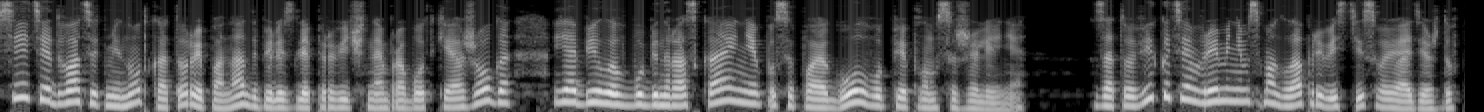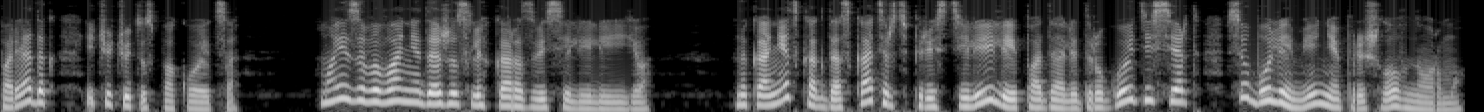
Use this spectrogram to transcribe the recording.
Все эти 20 минут, которые понадобились для первичной обработки ожога, я била в бубен раскаяния, посыпая голову пеплом сожаления. Зато Вика тем временем смогла привести свою одежду в порядок и чуть-чуть успокоиться. Мои завывания даже слегка развеселили ее. Наконец, когда скатерть перестелили и подали другой десерт, все более-менее пришло в норму.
